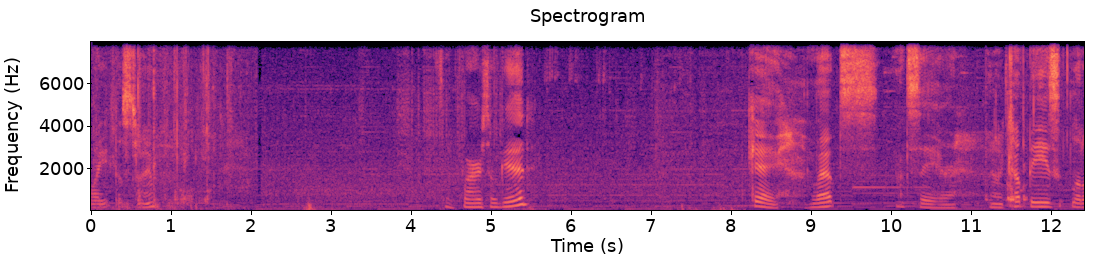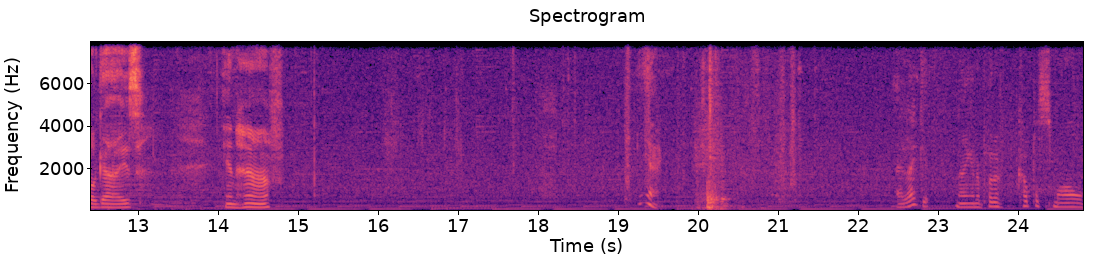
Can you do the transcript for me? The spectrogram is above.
white this time. So far, so good. Okay, let's let's see here. I'm gonna cut these little guys in half. Yeah. I like it. Now I'm gonna put a couple small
